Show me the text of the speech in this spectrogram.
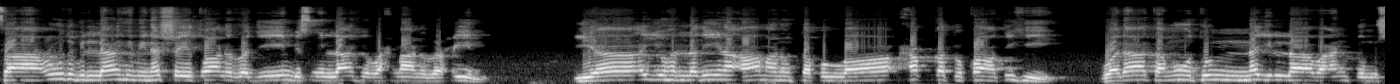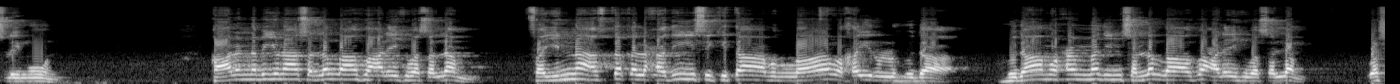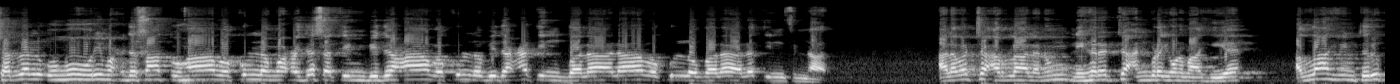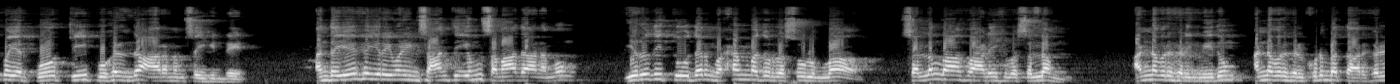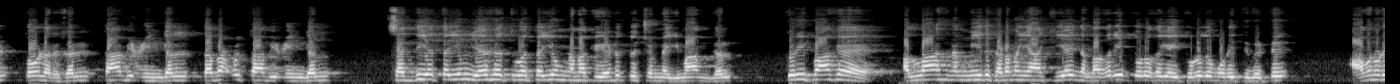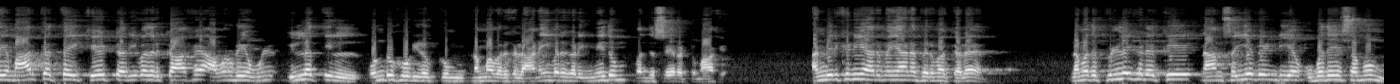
فأعوذ بالله من الشيطان الرجيم. بسم الله الرحمن الرحيم. يا أيها الذين آمنوا اتقوا الله حق تقاته ولا تموتن إلا وأنتم مسلمون. قال النبينا صلى الله عليه وسلم فإن أصدق الحديث كتاب الله وخير الهدى. هدى محمد صلى الله عليه وسلم. وشر الأمور محدثاتها وكل محدثة بدعة وكل بدعة ضلالة وكل ضلالة في النار அளவற்ற அருளாளனும் நிகரற்ற அன்புடையவனுமாகிய அல்லாஹுவின் திருப்பெயர் போற்றி புகழ்ந்து ஆரம்பம் செய்கின்றேன் அந்த ஏக இறைவனின் சாந்தியும் சமாதானமும் இறுதி தூதர் முஹம்மது ரசூலுல்லா சல்லல்லாஹு அலைஹி வசல்லம் அன்னவர்களின் மீதும் அன்னவர்கள் குடும்பத்தார்கள் தோழர்கள் தாபிழீன்கள் தபு தாபிழீன்கள் சத்தியத்தையும் ஏகத்துவத்தையும் நமக்கு எடுத்து சொன்ன இமாம்கள் குறிப்பாக அல்லாஹ் நம் மீது கடமையாக்கிய இந்த மகரீப் தொழுகையை தொழுது முடித்துவிட்டு அவனுடைய மார்க்கத்தை கேட்டு அறிவதற்காக அவனுடைய உள் இல்லத்தில் ஒன்று கூடியிருக்கும் நம்மவர்கள் அனைவர்களின் மீதும் வந்து சேரட்டுமாக. அன்பிற்கினிய அருமையான பெருமக்களை நமது பிள்ளைகளுக்கு நாம் செய்ய வேண்டிய உபதேசமும்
